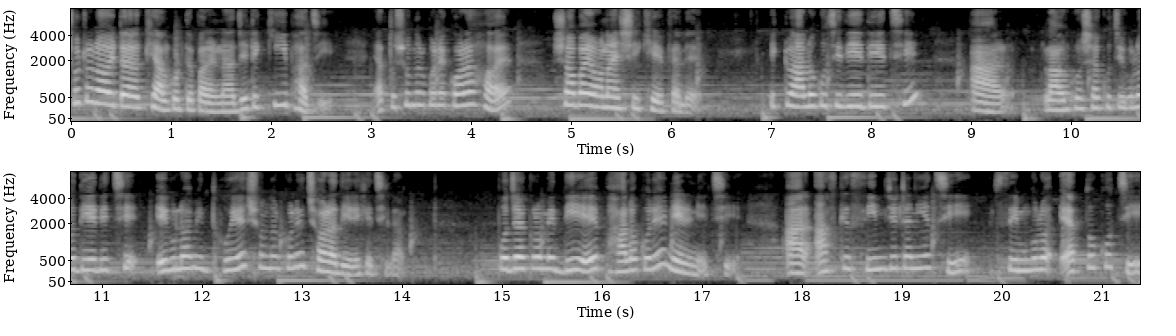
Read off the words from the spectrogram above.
ছোটরাও এটা খেয়াল করতে পারে না যে এটা কী ভাজি। এত সুন্দর করে করা হয়, সবাই অনায়াসে খেয়ে ফেলে। একটু আলু কুচি দিয়ে দিয়েছি, আর লাউর খোসা কুচিগুলো দিয়ে দিচ্ছি, এগুলো আমি ধুয়ে সুন্দর করে ছড়া দিয়ে রেখেছিলাম। পর্যায়ক্রমে দিয়ে ভালো করে নেড়ে নিচ্ছি। আর আজকে সিম যেটা নিয়েছি, সিমগুলো এত কচি,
